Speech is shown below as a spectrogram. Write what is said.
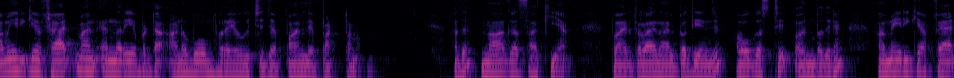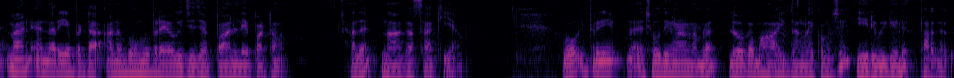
അമേരിക്ക ഫാറ്റ്മാൻ എന്നറിയപ്പെട്ട അണുബോംബ് പ്രയോഗിച്ച് ജപ്പാനിലെ പട്ടണം. അത് നാഗസാക്കിയാണ്. അപ്പോൾ ആയിരത്തി തൊള്ളായിരത്തി നാൽപ്പത്തി അഞ്ച് ഓഗസ്റ്റ് ഒൻപതിന് അമേരിക്ക ഫാറ്റ്മാൻ എന്നറിയപ്പെട്ട അണുബോംബ് പ്രയോഗിച്ച് ജപ്പാനിലെ പട്ടണം. അത് നാഗസാക്കിയാണ്. അപ്പോൾ ഇത്രയും ചോദ്യങ്ങളാണ് നമ്മൾ ലോകമഹായുദ്ധങ്ങളെക്കുറിച്ച് ഈ ഒരു വീഡിയോയിൽ പറഞ്ഞത്.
